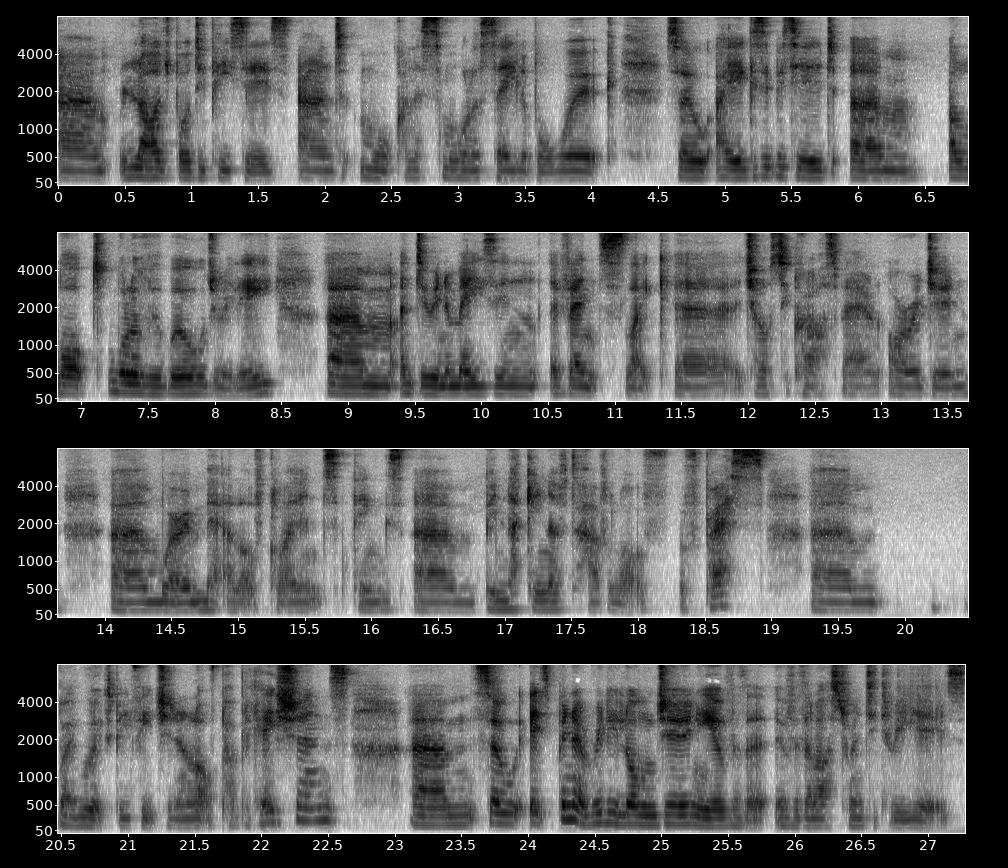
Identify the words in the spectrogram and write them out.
um, large body pieces, and more kind of smaller saleable work. So I exhibited um, a lot all over the world, really, um, and doing amazing events like uh, Chelsea Crafts Fair and Origin, um, where I met a lot of clients and things. been lucky enough to have a lot of, of press. My work's been featured in a lot of publications. Um, so it's been a really long journey over the over the last 23 years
